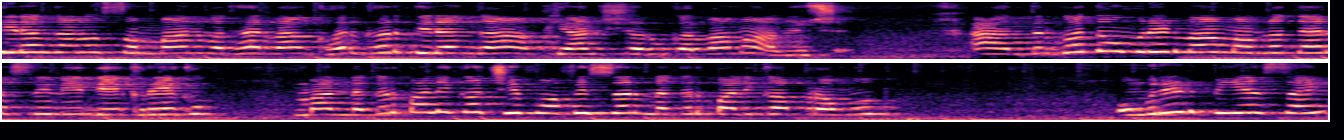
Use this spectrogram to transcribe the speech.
તિરંગાનું સન્માન વધારવા ઘર ઘર તિરંગા અભિયાન શરૂ કરવામાં આવ્યું છે. આ અંતર્ગત ઉમરેડમાં મામલતદારશ્રીની દેખરેખમાં નગરપાલિકા ચીફ ઓફિસર, નગરપાલિકા પ્રમુખ, ઉમરેડ પીએસઆઈ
